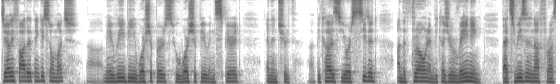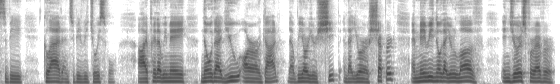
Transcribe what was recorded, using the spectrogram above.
Dear Heavenly Father, thank you so much. Uh, may we be worshipers who worship you in spirit and in truth. Uh, because you are seated on the throne and because you're reigning, that's reason enough for us to be glad and to be rejoiceful. Uh, I pray that we may know that you are our God, that we are your sheep, and that you are our shepherd. And may we know that your love endures forever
